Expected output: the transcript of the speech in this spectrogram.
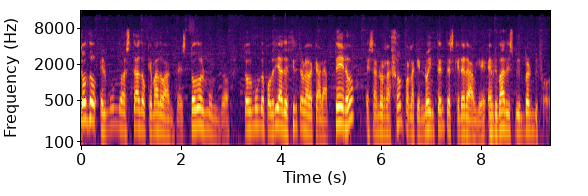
todo el mundo ha estado quemado antes, todo el mundo, todo el mundo podría decírtelo a la cara, pero esa no es razón por la que no intentes querer a alguien. Everybody's been burned before.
